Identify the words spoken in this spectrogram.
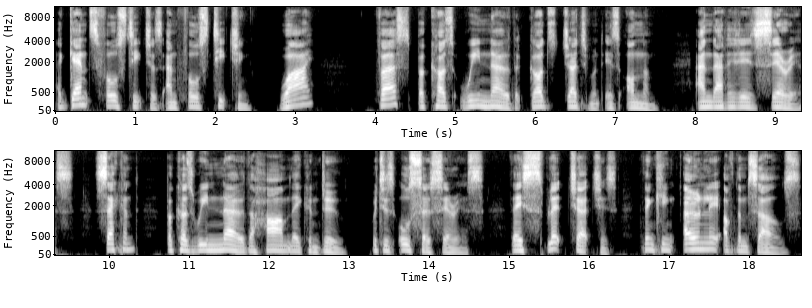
against false teachers and false teaching. Why? First, because we know that God's judgment is on them and that it is serious. Second, because we know the harm they can do, which is also serious. They split churches, thinking only of themselves.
